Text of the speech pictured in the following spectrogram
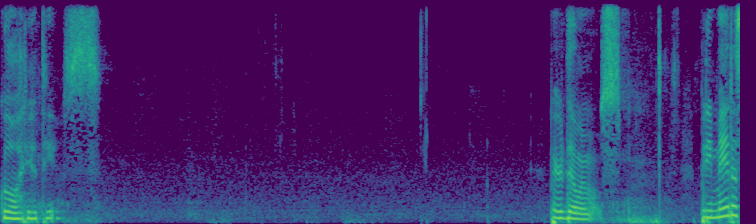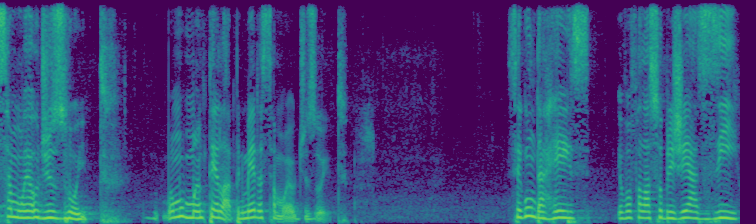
Glória a Deus. Perdão, irmãos. 1 Samuel 18. Vamos manter lá, 1 Samuel 18. Segunda Reis, eu vou falar sobre Geazi,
